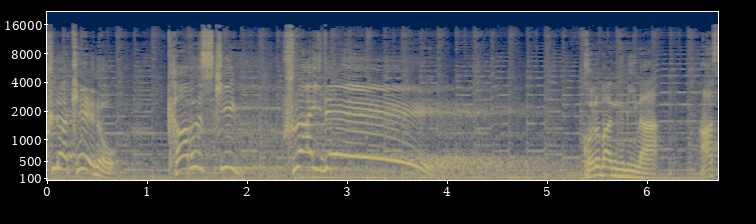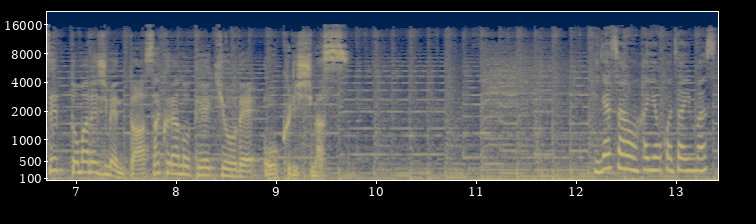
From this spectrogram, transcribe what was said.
倉慶の株式フライデーこの番組はアセットマネジメント朝倉の提供でお送りします。皆さんおはようございます。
